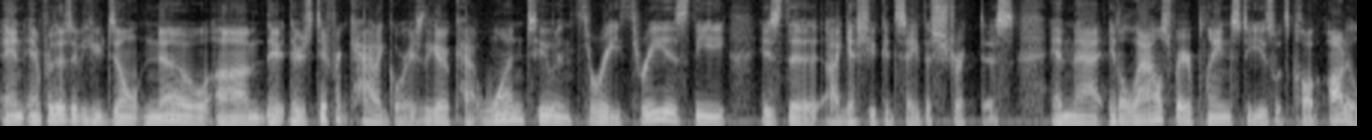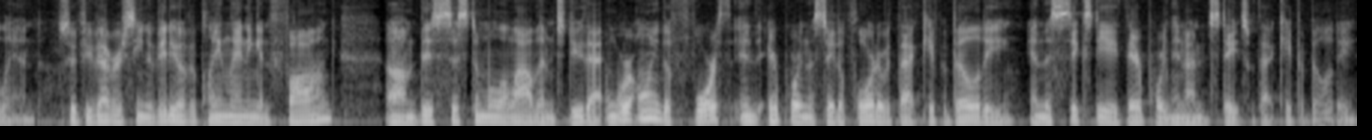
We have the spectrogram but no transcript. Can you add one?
And and for those of you who don't know, um, there, there's different categories. They go Cat one, two, and three. Three is the is the I guess you could say the strictest in that it allows for airplanes to use what's called autoland. So if you've ever seen a video of a plane landing in fog, um, this system will allow them to do that. And we're only the fourth in- airport in the state of Florida with that capability, and the 68th airport in the United States with that capability.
